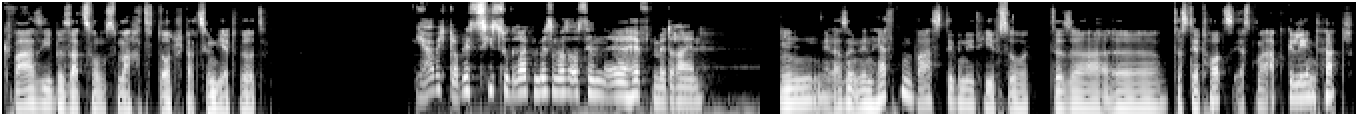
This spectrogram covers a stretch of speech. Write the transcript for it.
quasi Besatzungsmacht dort stationiert wird. Ja, aber ich glaube, jetzt ziehst du gerade ein bisschen was aus den äh, Heften mit rein. Mm, Also in den Heften war es definitiv so, dass er, äh, dass der Torz erstmal abgelehnt hat,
